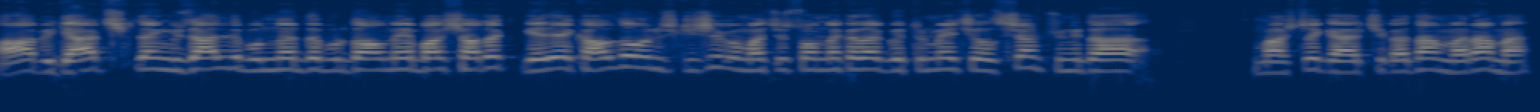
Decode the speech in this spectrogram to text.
Abi gerçekten güzeldi. Bunları da burada almaya başladık. Geriye kaldı 13 kişi ve maçı sonuna kadar götürmeye çalışacağım. Çünkü daha maçta gerçek adam var ama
